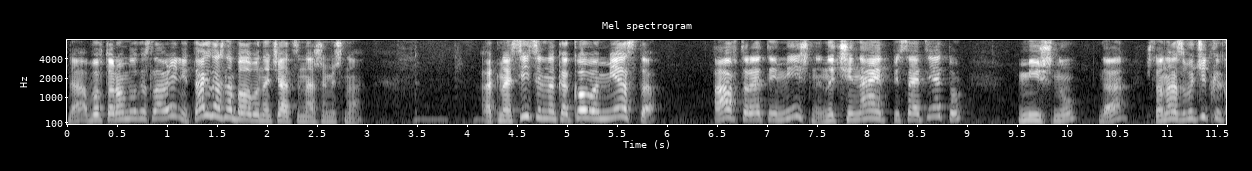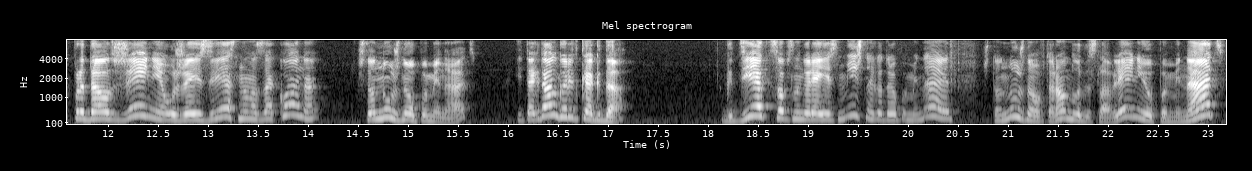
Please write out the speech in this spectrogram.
да, во втором благословении. Так должна была бы начаться наша Мишна. Относительно какого места автор этой Мишны начинает писать эту Мишну, да, что она звучит как продолжение уже известного закона, что нужно упоминать. И тогда он говорит, когда. Где, собственно говоря, есть Мишна, которая упоминает, что нужно во втором благословлении упоминать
